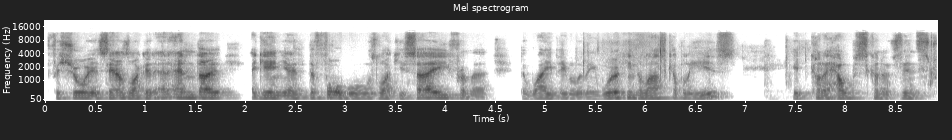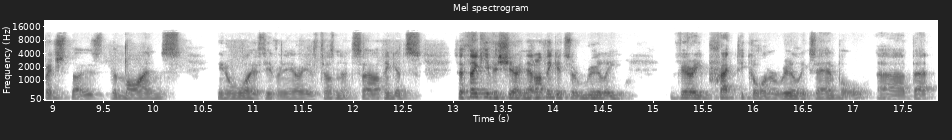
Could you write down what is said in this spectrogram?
For sure, it sounds like it. And, and though, again, you know, the four walls, like you say, from a, the way people have been working the last couple of years, it kind of helps kind of then stretch those the minds in all those different areas, doesn't it? So I think it's so. Thank you for sharing that. I think it's a really very practical and a real example uh, that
